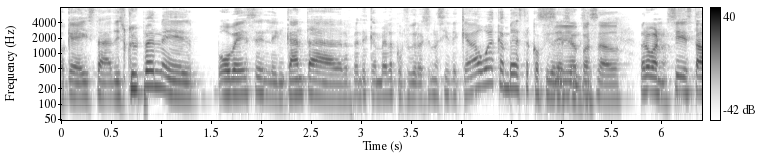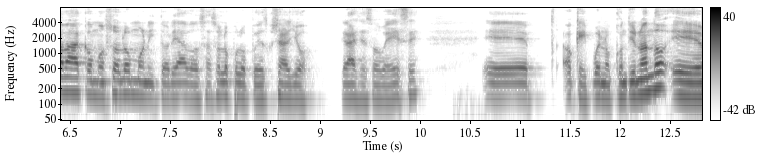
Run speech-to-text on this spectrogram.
Ok, ahí está. Disculpen, eh, OBS le encanta de repente cambiar la configuración así de que, ah, voy a cambiar esta sí configuración. me ha así. pasado Pero bueno, sí, estaba como solo monitoreado, o sea, solo lo podía escuchar yo. Gracias, OBS. Eh, ok, bueno, continuando. eh,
